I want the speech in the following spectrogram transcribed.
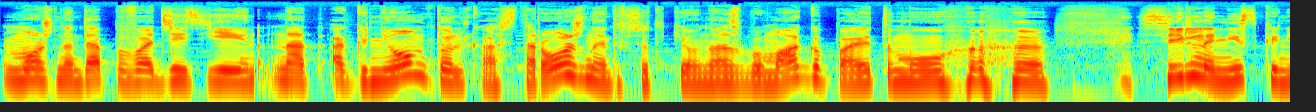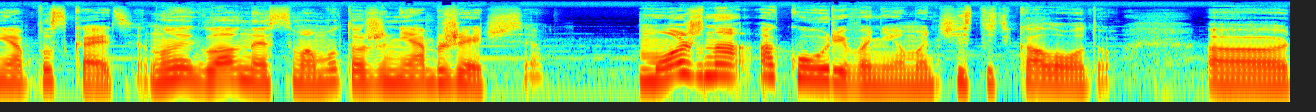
можно, да, поводить ей над огнем, только осторожно, это все-таки у нас бумага, поэтому сильно низко не опускайте. Ну и главное, самому тоже не обжечься. Можно окуриванием очистить колоду. Э,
